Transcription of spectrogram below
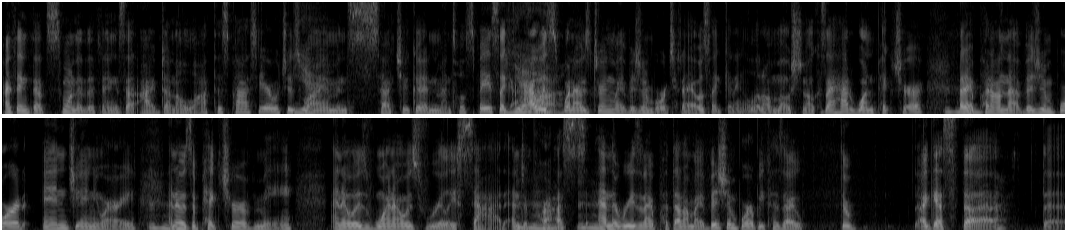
I think that's one of the things that I've done a lot this past year, which is why I'm in such a good mental space. Like yeah. I was when I was doing my vision board today, I was like getting a little emotional because I had one picture that I Mm-hmm. put on that vision board in January, and it was a picture of me, and it was when I was really sad and Mm-hmm. depressed. And the reason I put that on my vision board because I the I guess the the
